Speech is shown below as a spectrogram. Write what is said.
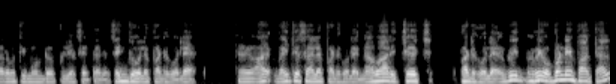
அறுபத்தி மூன்று புள்ளிகள் சேர்த்தாரு செஞ்சோலை படுகொலை வைத்தியசாலை படுகொலை நவாலி சர்ச் படுகொலை நிறைய ஒவ்வொன்றையும் பார்த்தால்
